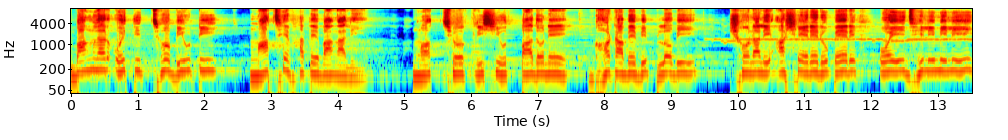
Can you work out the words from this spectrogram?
বাংলার ঐতিহ্য, বিউটি, মাছে ভাতে বাঙালি, মৎস্য, কৃষি উৎপাদনে ঘটাবে বিপ্লবী, সোনালি আশের রূপের ওই ঝিলিমিলি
